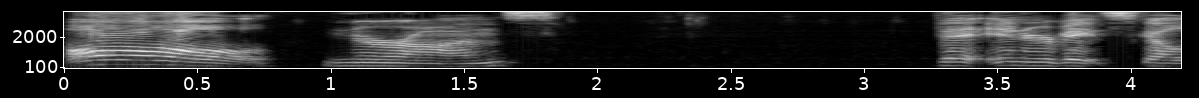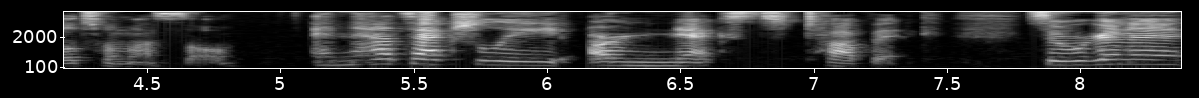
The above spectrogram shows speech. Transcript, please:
all neurons that innervate skeletal muscle. And that's actually our next topic. So we're going to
